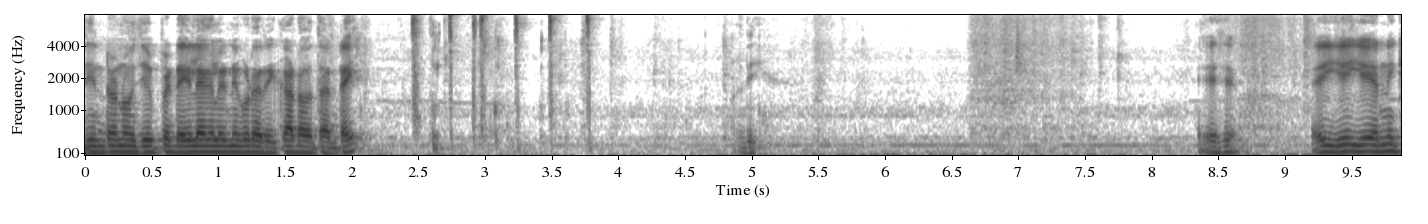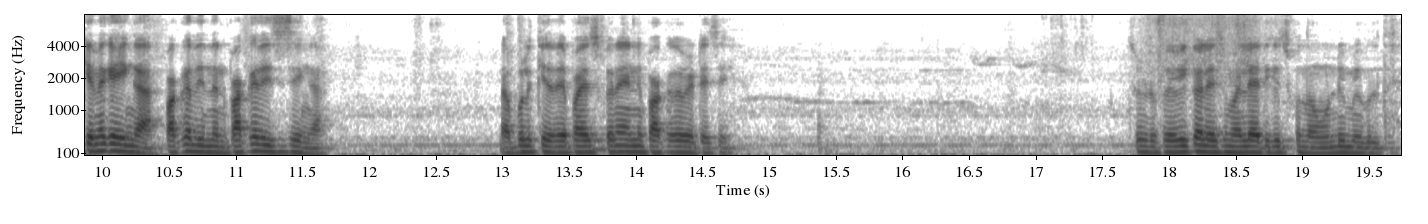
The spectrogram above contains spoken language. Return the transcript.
దీంట్లో నువ్వు చెప్పే డైలాగులన్నీ కూడా రికార్డ్ అవుతుంటాయి. అది. వేసే ఎయ్యి అన్ని కిందకే ఇంకా పక్క తిందని పక్క తీసేసి ఇంకా డబ్బులు కింద పైసుకొని అన్ని పక్కకు పెట్టేసి చూడు ఫెవికాల్ వేసి మళ్ళీ అతికించుకుందాం ఉండి మిగులుతాయి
